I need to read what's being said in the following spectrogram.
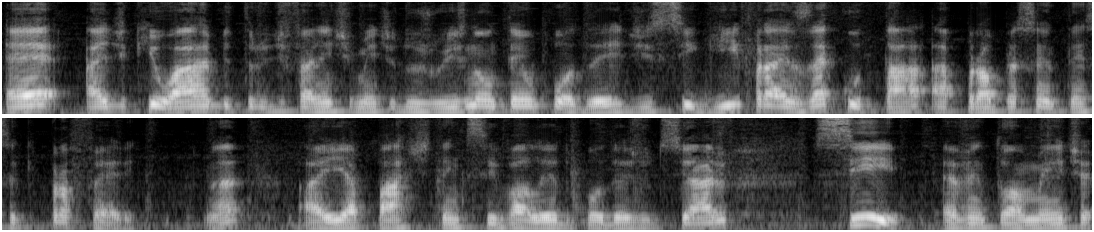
é a de que o árbitro, diferentemente do juiz, não tem o poder de seguir para executar a própria sentença que profere. Né? Aí a parte tem que se valer do poder judiciário se eventualmente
